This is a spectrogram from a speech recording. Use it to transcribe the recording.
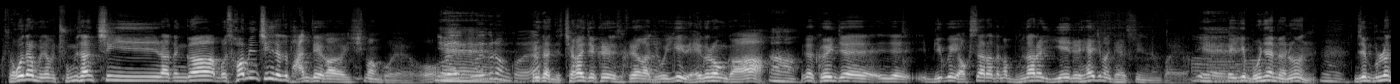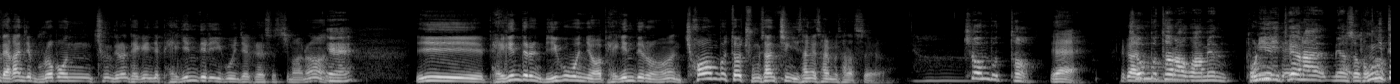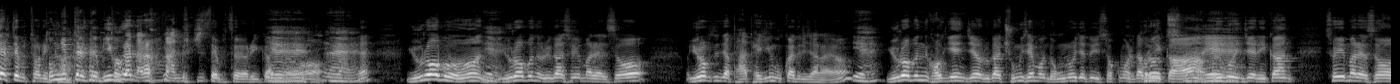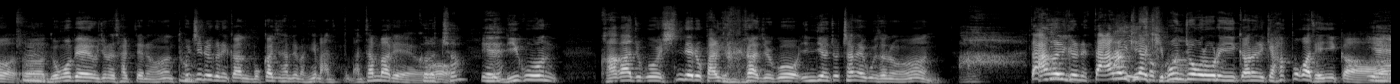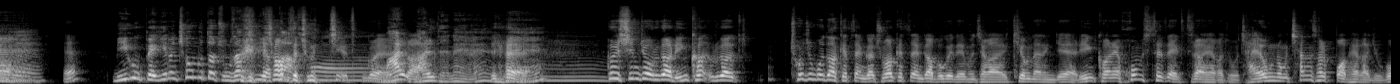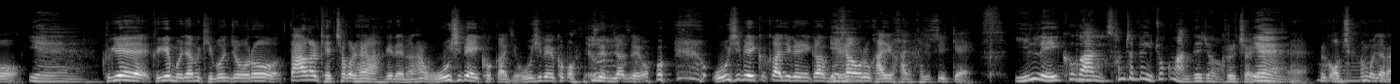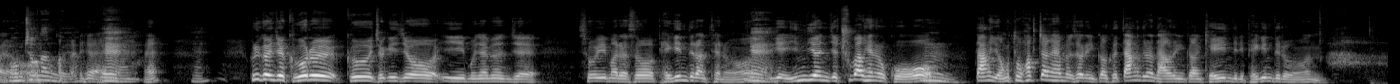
더군다나 뭐냐면 중산층이라든가 뭐 서민층이라도 반대가 심한 거예요. 예. 왜, 왜 그런 거예요? 그러니까 이제 제가 이제 그래서 그래가지고 이게 왜 그런가. 어. 그러니까 그 이제 이제 미국의 역사라든가 문화를 이해를 해야지만 될 수 있는 거예요. 예. 그러니까 이게 뭐냐면은 음. 이제 물론 내가 이제 물어본 층들은 되게 이제 백인들이고 이제 그랬었지만은 예. 이 백인들은 미국은요 백인들은 처음부터 중산층 이상의 삶을 살았어요. 처음부터 예. 그러니까 처음부터라고 하면 본인이 독립- 태어나면서 독립될 때부터 그러니까. 독립될 때부터. 미국이란 나라가 만들어질 때부터요. 그러니까요. 예. 예. 예? 유럽은 예. 유럽은 우리가 소위 말해서 유럽도 이제 다 백인 국가들이잖아요. 예. 유럽은 거기에 이제 우리가 중세 뭐 농노제도 있었고 뭐 그러다. 보니까 예. 음. 그리고 이제 그러니까 소위 말해서 어, 농업에 의존해 살 때는 토지를 그러니까 못 가진 사람들이 굉장히 많, 많단 말이에요. 그렇죠. 예. 미국은 가가지고 신대륙 발견해가지고 인디언 쫓아내고서는 땅을 그 땅을 그냥 있었구나. 기본적으로 그러니까는 이렇게 확보가 되니까 예. 네. 예? 미국 백인은 처음부터 중산층이었다. 처음부터 중층이었던 거예요. 말, 그러니까. 말 되네. 예. 예. 그리고 심지어 우리가 링컨 우리가 초중고등학교 때인가 중학교 때인가 보게 되면 제가 기억나는 게 링컨의 홈스테드 엑스트라 해가지고 자영농 창설법 해가지고 예. 그게 그게 뭐냐면 기본적으로 땅을 개척을 해야 하게 되면 한 50에이커까지 50에이커 어느 되는지 아세요? 50에이커까지 그러니까 예. 무상으로 가, 가, 가질 수 있게 1 에이커가 한 3,000평이 조금 안 되죠. 그렇죠. 예. 예. 예. 그러니까 엄청난 거잖아요. 엄청난 거예요. 예. 예. 예? 예. 그러니까 이제 그거를 그 저기 저 이 뭐냐면 이제 소위 말해서 백인들한테는 네. 이게 인디언 이제 추방해 놓고 음. 땅 영토 확장하면서 그러니까 그 땅들은 다 그러니까 개인들이 백인들은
